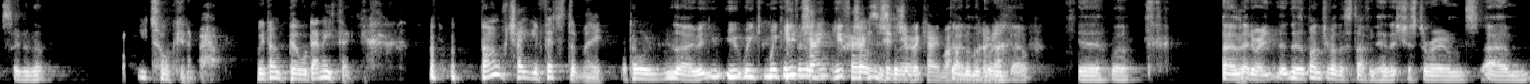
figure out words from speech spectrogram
soon enough. What are you talking about? We don't build anything. don't shake your fist at me. I don't know. You, you, we, we can You've changed- you've changed since you became a going the green homeowner. belt. Yeah, well. Um, anyway, there's a bunch of other stuff in here that's just around um,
